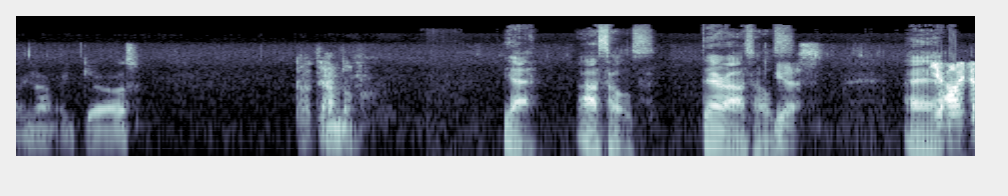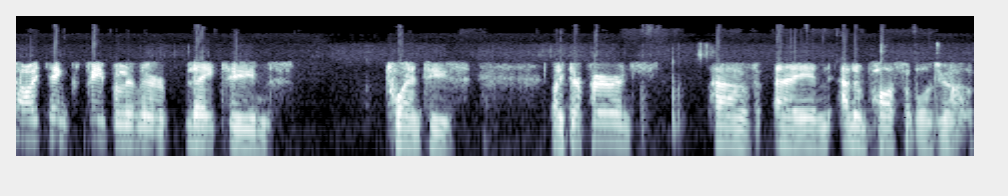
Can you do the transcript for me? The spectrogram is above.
Like, oh my god. God damn them. Yeah, assholes. They're assholes. Yes. Uh, Yeah, I, I think people in their late teens, twenties, like their parents have an an impossible job,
